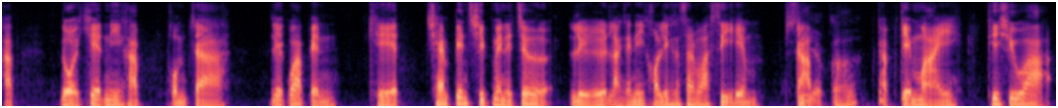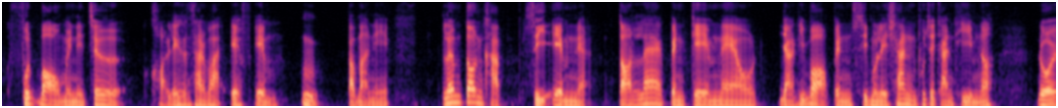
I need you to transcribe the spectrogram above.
ครับ โดยเคสนี้ครับ ผมจะเรียกว่าเป็นเคส Championship Manager หรือหลังจากนี้ขอเรียกสั้นๆว่า CM กับ CM อ่ากับเกมใหม่ที่ชื่อว่า Football Manager ขอเรียกสั้นๆว่า FM อืม ประมาณนี้ เริ่มต้นครับ CM เนี่ย ตอนแรกเป็นเกมแนว อย่างที่บอกเป็น Simulation ผู้จัดการทีมเนาะโดย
